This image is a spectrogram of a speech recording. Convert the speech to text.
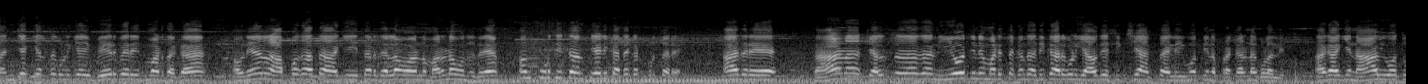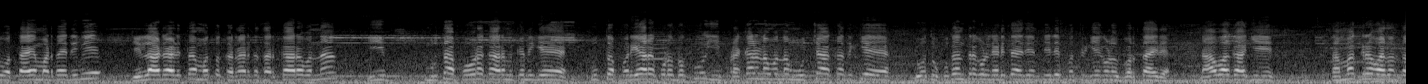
ಸಂಜೆ ಕೆಲಸಗಳಿಗೆ ಬೇರೆ ಬೇರೆ ಇದು ಮಾಡಿದಾಗ ಅವನೇನಾದ್ರು ಅಪಘಾತ ಆಗಿ ಈ ಥರದ್ದೆಲ್ಲ ಅವನು ಮರಣ ಹೊಂದಿದ್ರೆ ಅವ್ನು ಕುಡ್ತಿದ್ದ ಅಂತೇಳಿ ಕತೆ ಕಟ್ಬಿಡ್ತಾರೆ. ಆದರೆ ಕಾರಣ ಕೆಲಸದ ನಿಯೋಜನೆ ಮಾಡಿರ್ತಕ್ಕಂಥ ಅಧಿಕಾರಿಗಳಿಗೆ ಯಾವುದೇ ಶಿಕ್ಷೆ ಆಗ್ತಾ ಇಲ್ಲ ಇವತ್ತಿನ ಪ್ರಕರಣಗಳಲ್ಲಿ. ಹಾಗಾಗಿ ನಾವು ಇವತ್ತು ಒತ್ತಾಯ ಮಾಡ್ತಾ ಇದ್ದೀವಿ. ಜಿಲ್ಲಾಡಳಿತ ಮತ್ತು ಕರ್ನಾಟಕ ಸರ್ಕಾರವನ್ನು ಈ ಮೃತ ಪೌರ ಕಾರ್ಮಿಕನಿಗೆ ಸೂಕ್ತ ಪರಿಹಾರ ಕೊಡಬೇಕು. ಈ ಪ್ರಕರಣವನ್ನು ಮುಚ್ಚಾಕೋದಕ್ಕೆ ಇವತ್ತು ಕುತಂತ್ರಗಳು ನಡೀತಾ ಇದೆ ಅಂತೇಳಿ ಪತ್ರಿಕೆಗಳು ಬರ್ತಾ ಇದೆ. ನಾವಾಗಾಗಿ ಸಮಗ್ರವಾದಂಥ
